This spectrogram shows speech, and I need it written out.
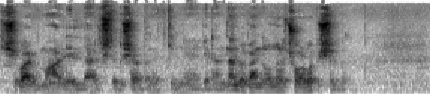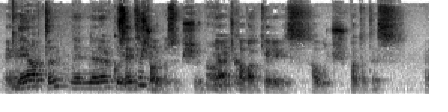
kişi var. Mahalleliler işte dışarıdan etkinliğe gelenler ve ben de onlara çorba pişirdim. E, Ne yaptın? Ne, neler koydun? Sebze içine? çorbası pişirdim. Aa, yani kabak, kereviz, havuç, patates e,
